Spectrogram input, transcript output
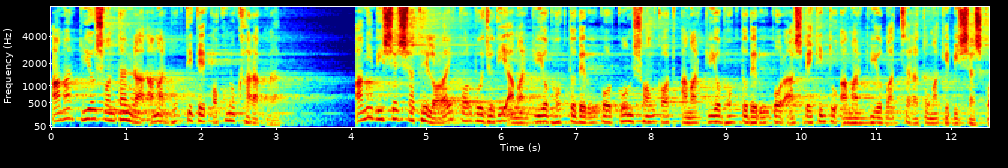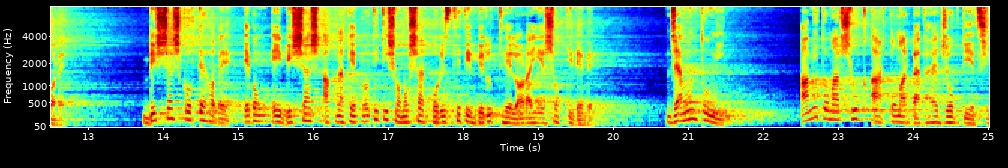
আমার প্রিয় সন্তানরা আমার ভক্তিতে কখনো খারাপ না। আমি বিশ্বের সাথে লড়াই করব যদি আমার প্রিয় ভক্তদের উপর কোন সংকট আমার প্রিয় ভক্তদের উপর আসবে কিন্তু আমার প্রিয় বাচ্চারা তোমাকে বিশ্বাস করে। বিশ্বাস করতে হবে এবং এই বিশ্বাস আপনাকে প্রতিটি সমস্যার পরিস্থিতির বিরুদ্ধে লড়াইয়ের শক্তি দেবে। যেমন তুমি আমি তোমার সুখ আর তোমার ব্যথায় যোগ দিয়েছি।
